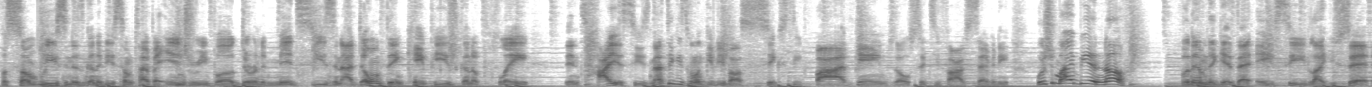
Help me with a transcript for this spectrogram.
for some reason there's gonna be some type of injury bug during the mid-season. I don't think KP is gonna play the entire season. I think he's gonna give you about 65 games, though, 65, 70, which might be enough for them to get that eight seed, like you said.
